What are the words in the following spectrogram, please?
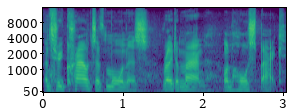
and through crowds of mourners rode a man on horseback.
